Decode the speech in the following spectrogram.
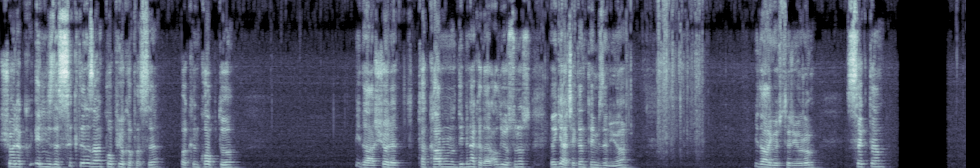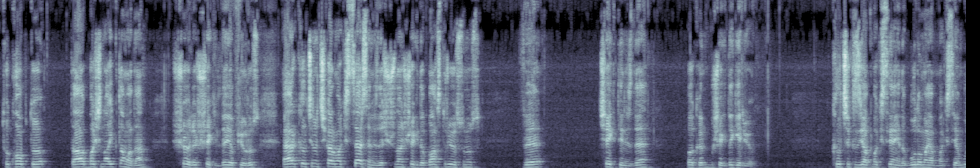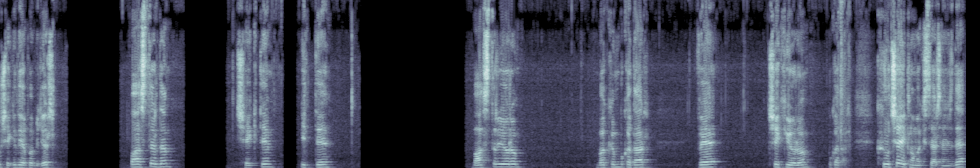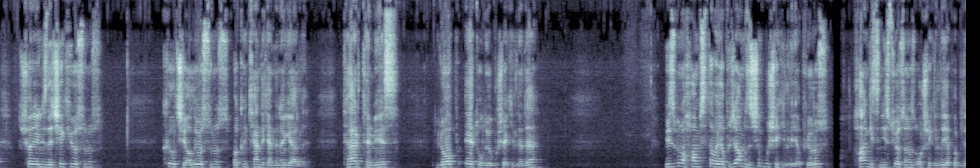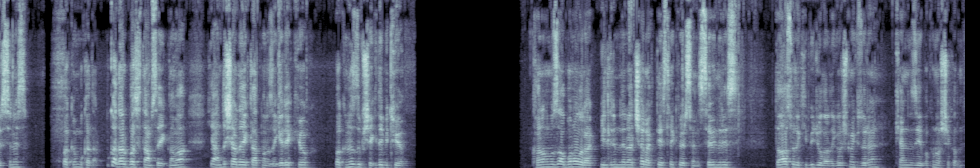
Şöyle elinizde sıktığınız an kopuyor kafası. Bakın koptu. Bir daha şöyle ta karnının dibine kadar alıyorsunuz ve gerçekten temizleniyor. Bir daha gösteriyorum. Sıktım. Tu koptu. Daha başını ayıklamadan şöyle şu şekilde yapıyoruz. Eğer kılçını çıkarmak isterseniz de şuradan şu şekilde bastırıyorsunuz ve çektiğinizde bakın bu şekilde geliyor. Kılçıksız yapmak isteyen ya da buğulama yapmak isteyen bu şekilde yapabilir. Bastırdım. Çektim. Bitti. Bastırıyorum. Bakın bu kadar. Ve çekiyorum. Bu kadar. Kılçı ayıklamak isterseniz de şöyle elinizle çekiyorsunuz. Kılçıyı alıyorsunuz. Bakın kendi kendine geldi. Tertemiz lob et oluyor bu şekilde de. Biz bunu hamsi tava yapacağımız için bu şekilde yapıyoruz. Hangisini istiyorsanız o şekilde yapabilirsiniz. Bakın bu kadar. Bu kadar basit hamsi ayıklama. Yani dışarıda ayıklatmanıza gerek yok. Bakın hızlı bir şekilde bitiyor. Kanalımıza abone olarak, bildirimleri açarak destek verirseniz seviniriz. Daha sonraki videolarda görüşmek üzere. Kendinize iyi bakın. Hoşçakalın.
